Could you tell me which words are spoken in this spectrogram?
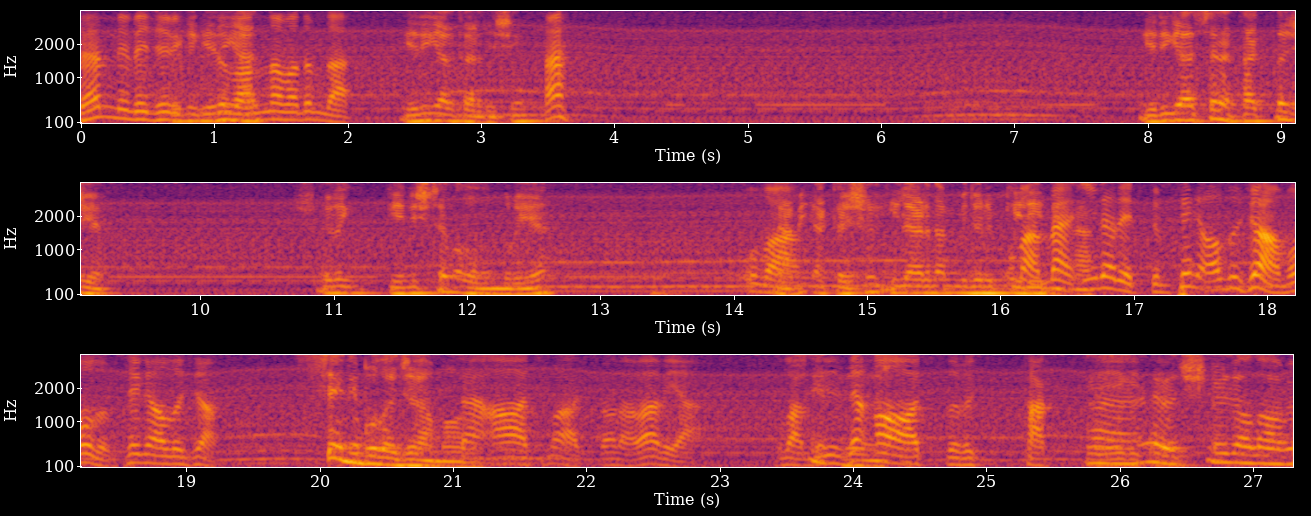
ben mi beceriksizim gel. anlamadım da. Geri gel kardeşim. Heh. Geri gelsene taklacı. Şöyle genişten alalım buraya. Ulan. Ya bir dakika şu ileriden bir dönüp Ulan geleyim. ben ya. inat ettim. Seni alacağım oğlum. Seni alacağım. Seni bulacağım oğlum. Sen ağaç mı ağaç bana var ya. Ulan Seni biz ne bulacağım. ağaçları tak. Ha, evet şöyle al abi.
